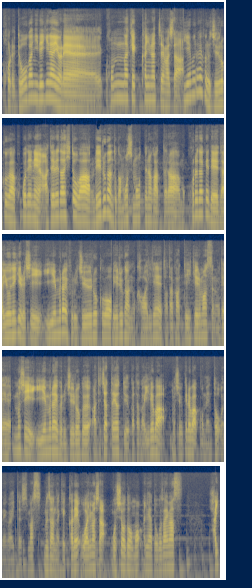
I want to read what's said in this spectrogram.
これ動画にできないよね。こんな結果になっちゃいました。EM ライフル16がここでね、当てれた人は、レールガンとかもし持ってなかったら、もうこれだけで代用できるし、EM ライフル16をレールガンの代わりで戦っていけますので、もし EM ライフル16当てちゃったよっていう方がいれば、もしよければコメントお願いいたします。無残な結果で終わりました。ご視聴どうもありがとうございます。はい。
